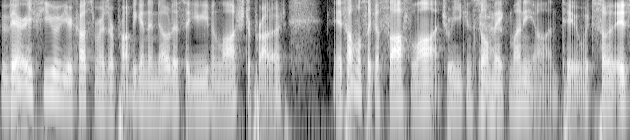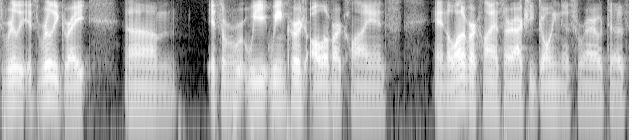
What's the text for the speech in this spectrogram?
very few of your customers are probably going to notice that you even launched a product. It's almost like a soft launch where you can still Yeah. make money on too, which so it's really it's really great. Um, it's a we we encourage all of our clients, and a lot of our clients are actually going this route of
